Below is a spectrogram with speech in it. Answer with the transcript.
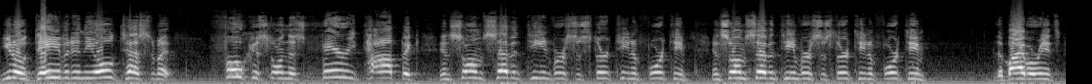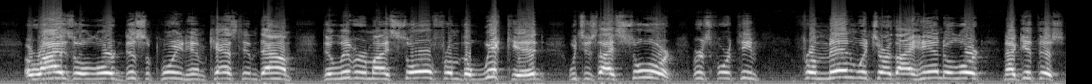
You know, David in the Old Testament focused on this very topic in Psalm 17, verses 13 and 14. In Psalm 17, verses 13 and 14, the Bible reads, Arise, O Lord, disappoint him, cast him down, deliver my soul from the wicked, which is thy sword. Verse 14, From men which are thy hand, O Lord. Now get this,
